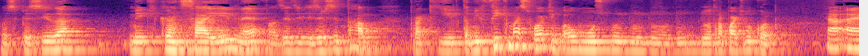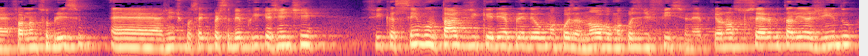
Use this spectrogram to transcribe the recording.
você precisa meio que cansar ele, né? Fazer exercitá-lo para que ele também fique mais forte, igual o músculo do, do, do, do outra parte do corpo. Ah, é, falando sobre isso, é, a gente consegue perceber porque que a gente fica sem vontade de querer aprender alguma coisa nova, alguma coisa difícil, né? Porque o nosso cérebro está ali agindo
